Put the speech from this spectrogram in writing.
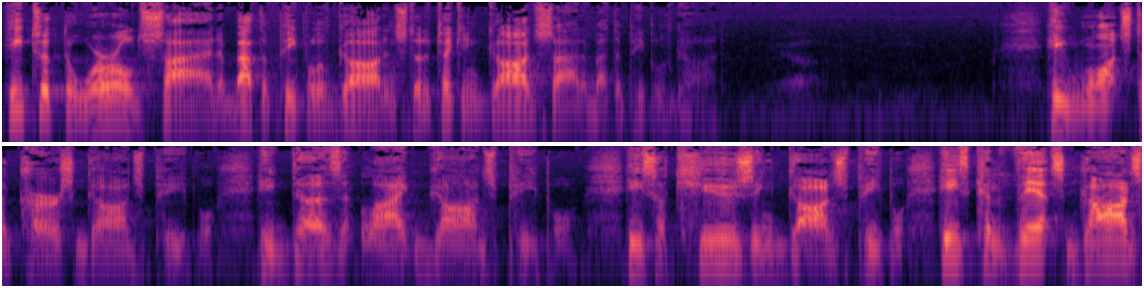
he took the world's side about the people of God instead of taking God's side about the people of God. He wants to curse God's people. He doesn't like God's people. He's accusing God's people. He's convinced God's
